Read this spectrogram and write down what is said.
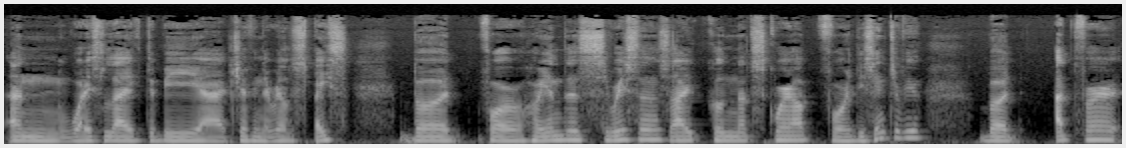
and what it's like to be a chef in the real space. But for horrendous reasons, I could not square up for this interview. But at first,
